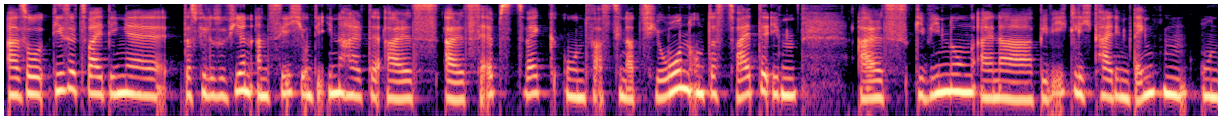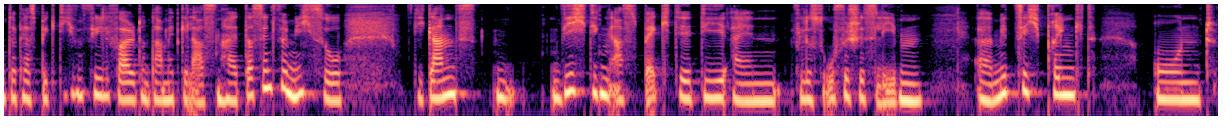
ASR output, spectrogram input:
also diese zwei Dinge, das Philosophieren an sich und die Inhalte als, als Selbstzweck und Faszination und das zweite eben als Gewinnung einer Beweglichkeit im Denken und der Perspektivenvielfalt und damit Gelassenheit. Das sind für mich so die ganz wichtigen Aspekte, die ein philosophisches Leben äh, mit sich bringt und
